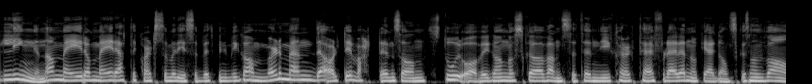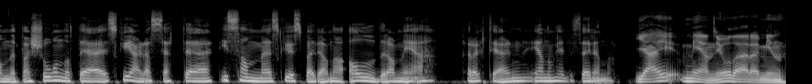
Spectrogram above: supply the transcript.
ligna mer og mer etter hvert som Elisabeth begynner å bli gammel, men det har alltid vært en sånn stor overgang å skal venne seg til en ny karakter, for der er nok jeg ganske sånn vaneperson, at jeg skulle gjerne sett eh, de samme skuespillerne ha aldra med karakteren gjennom hele serien. da. Jeg mener jo, det er min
